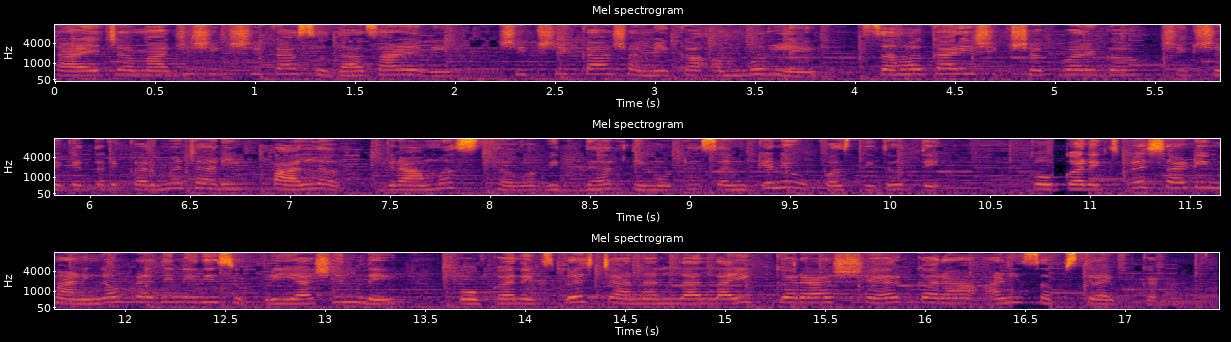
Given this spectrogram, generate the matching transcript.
शाळेच्या माजी शिक्षिका सुधा साळवी शिक्षिका शमिका अंबुर्ले सहकारी शिक्षक वर्ग शिक्षकेतर कर्मचारी पालक ग्रामस्थ व विद्यार्थी मोठ्या संख्येने उपस्थित होते. कोकण एक्सप्रेससाठी माणगाव प्रतिनिधी सुप्रिया शिंदे कोकण एक्सप्रेस चॅनलला लाईक करा शेअर करा आणि सबस्क्राईब करा.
